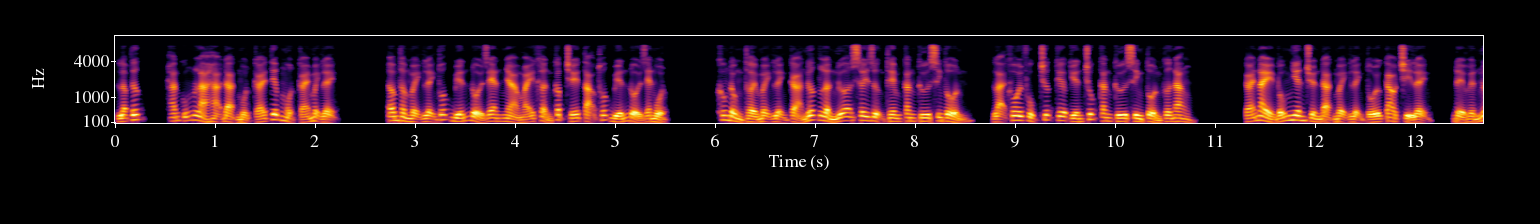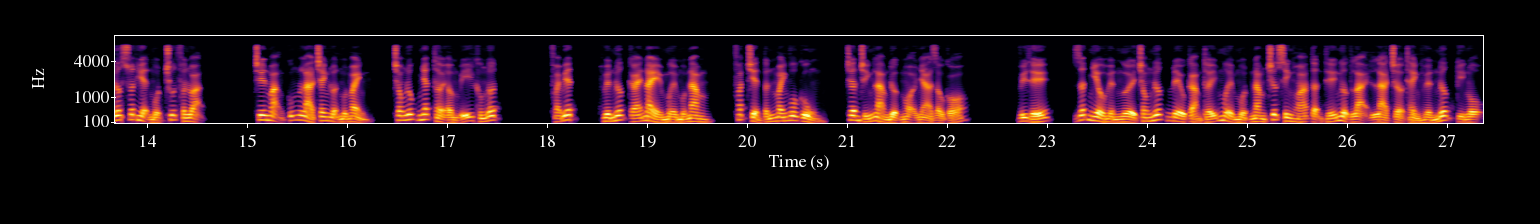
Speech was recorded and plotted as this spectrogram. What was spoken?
Lập tức, hắn cũng là hạ đạt một cái tiếp một cái mệnh lệnh. Âm thầm mệnh lệnh thuốc biến đổi gen nhà máy khẩn cấp chế tạo thuốc biến đổi gen một. Không đồng thời mệnh lệnh cả nước lần nữa xây dựng thêm căn cứ sinh tồn, lại khôi phục trước kia kiến trúc căn cứ sinh tồn cơ năng. Cái này bỗng nhiên truyền đạt mệnh lệnh tối cao chỉ lệnh để huyền nước xuất hiện một chút phân loạn. Trên mạng cũng là tranh luận một mảnh, trong lúc nhất thời ầm ĩ không nớt phải biết, huyền nước cái này mười một năm, phát triển tấn manh vô cùng, chân chính làm được mọi nhà giàu có. Vì thế, rất nhiều huyền người trong nước đều cảm thấy mười một năm trước sinh hóa tận thế ngược lại là trở thành huyền nước kỳ ngộ.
